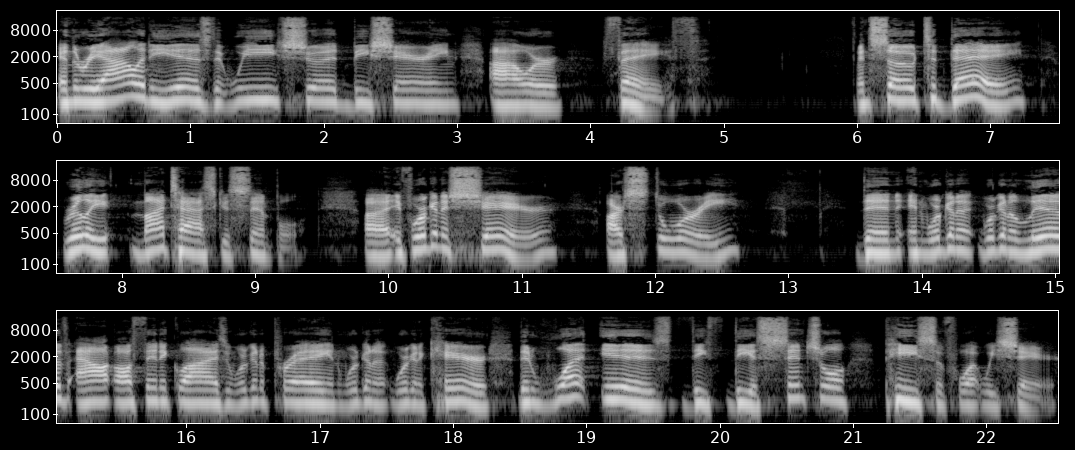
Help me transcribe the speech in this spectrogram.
And the reality is that we should be sharing our faith. And so today, really, my task is simple. Uh, if we're going to share our story, then and we're gonna we're gonna live out authentic lives and we're gonna pray and we're gonna we're gonna care then what is the the essential piece of what we share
